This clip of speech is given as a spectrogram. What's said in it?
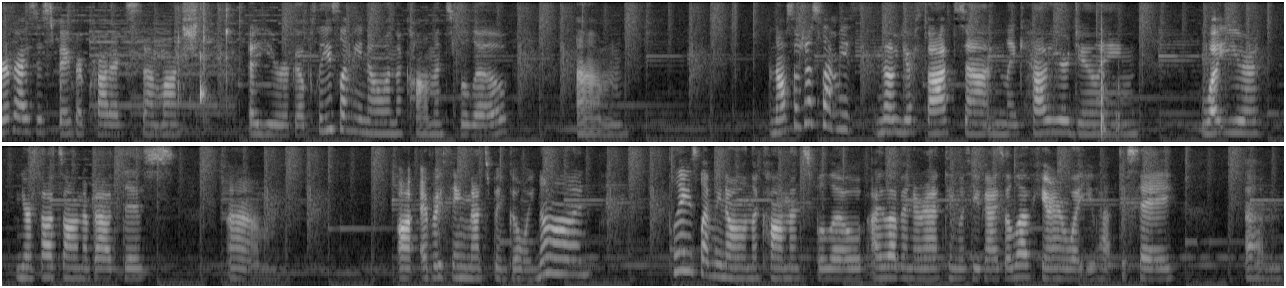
Your guys' favorite products that launched a year ago? Please let me know in the comments below. Um, and also just let me know your thoughts on like how you're doing, what your your thoughts on about this, um, uh, everything that's been going on. Please let me know in the comments below. I love interacting with you guys. I love hearing what you have to say. Um,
